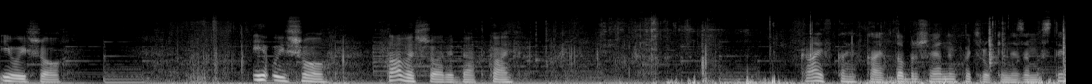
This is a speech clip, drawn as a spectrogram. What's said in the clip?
І уйшов. І уйшов. Та ви що, ребят, кайф. Кайф, кайф, кайф. Добре, що я ним хоч руки не замастив.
